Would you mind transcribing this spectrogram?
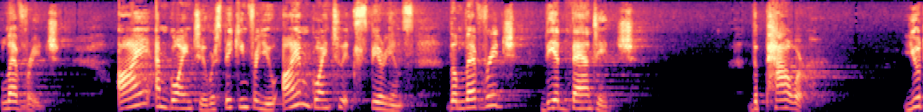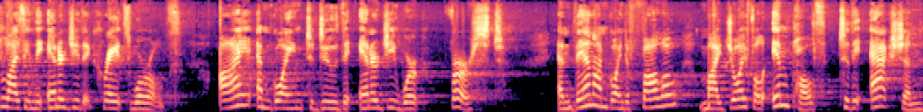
leverage I am going to we're speaking for you I am going to experience the leverage the advantage the power utilizing the energy that creates worlds. I am going to do the energy work first and then I'm going to follow my joyful impulse to the action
